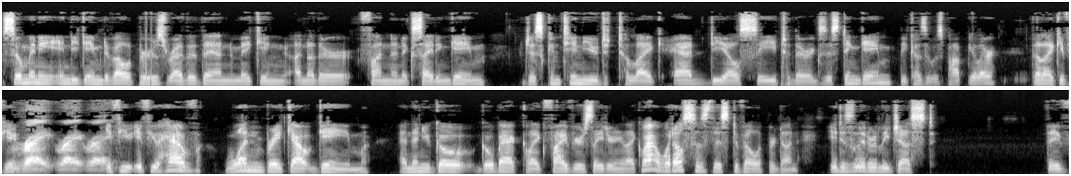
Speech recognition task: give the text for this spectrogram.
so many indie game developers, rather than making another fun and exciting game, just continued to like add DLC to their existing game because it was popular. They're like, if you Right, right, right. if you if you have one breakout game and then you go go back like five years later and you're like, wow, what else has this developer done? It is literally just they've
